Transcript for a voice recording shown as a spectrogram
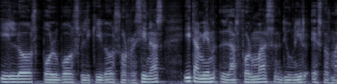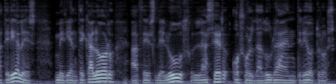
hilos, polvos, líquidos o resinas, y también las formas de unir estos materiales, mediante calor, haces de luz, las o soldadura, entre otros.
